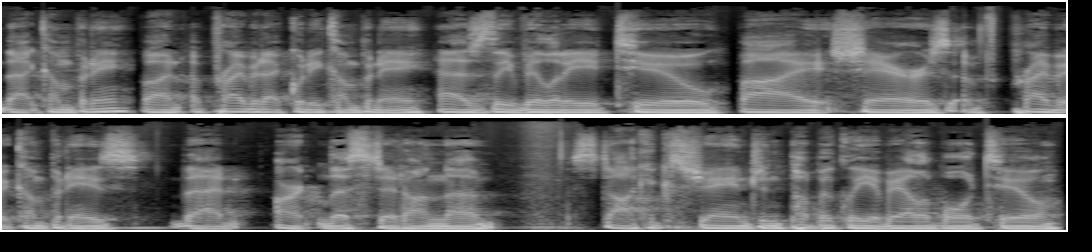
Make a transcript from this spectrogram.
that company, but a private equity company has the ability to buy shares of private companies that aren't listed on the stock exchange and publicly available to,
